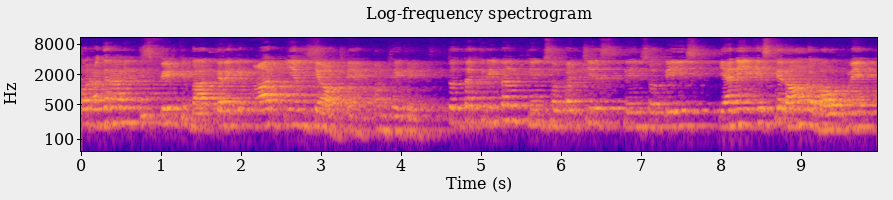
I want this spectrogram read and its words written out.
और अगर हम इनकी स्पीड की बात करें कि आरपीएम क्या होते हैं पंखे के तो तकरीबन 325 330 यानी इसके राउंड अबाउट में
